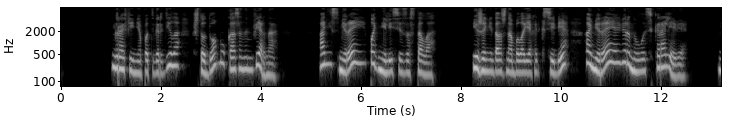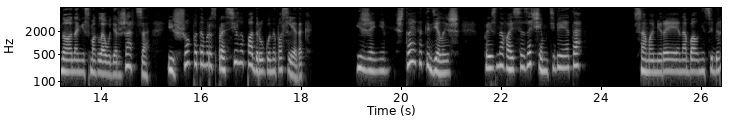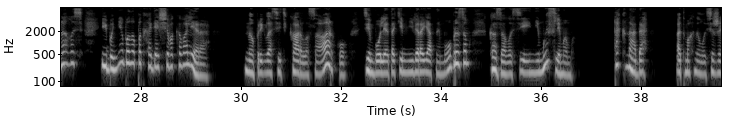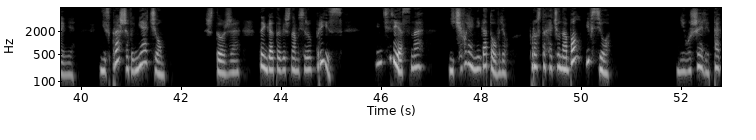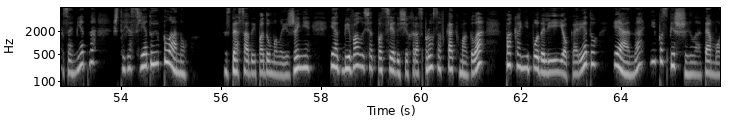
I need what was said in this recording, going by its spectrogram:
Графиня подтвердила, что дом указан им верно. Они с Миреей поднялись из-за стола. И Женя должна была ехать к себе, а Мирея вернулась к королеве. Но она не смогла удержаться и шепотом расспросила подругу напоследок. «И, Женя, что это ты делаешь? Признавайся, зачем тебе это?» Сама Мирея на бал не собиралась, ибо не было подходящего кавалера. Но пригласить Карлоса Арку, тем более таким невероятным образом, казалось ей немыслимым. «Так надо», — отмахнулась Женя. Не спрашивай ни о чем. Что же, ты готовишь нам сюрприз? Интересно. Ничего я не готовлю. Просто хочу на бал и все. Неужели так заметно, что я следую плану? С досадой подумала и Женя и отбивалась от последующих расспросов как могла, пока не подали ее карету, и она не поспешила домой.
